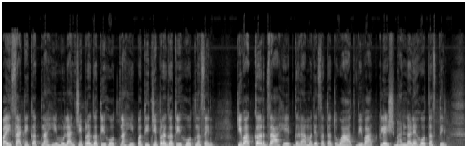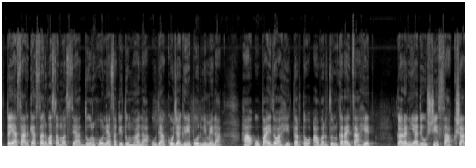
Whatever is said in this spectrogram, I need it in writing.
पैसा टिकत नाही मुलांची प्रगती होत नाही पतीची प्रगती होत नसेल किंवा कर्ज आहेत घरामध्ये सतत वाद विवाद क्लेश भांडणे होत असतील तर यासारख्या सर्व समस्या दूर होण्यासाठी तुम्हाला उद्या कोजागिरी पौर्णिमेला हा उपाय जो आहे तर तो आवर्जून करायचा आहे. कारण या दिवशी साक्षात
